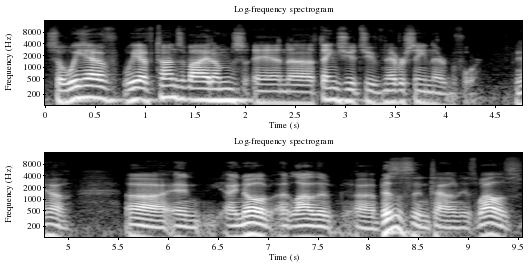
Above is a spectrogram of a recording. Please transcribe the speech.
So we have we have tons of items and uh, things that you've never seen there before. Yeah. Uh, and I know a lot of the uh, businesses in town as well as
